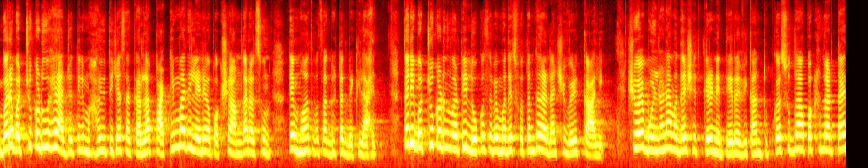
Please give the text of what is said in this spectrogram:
बरं बच्चू कडू हे राज्यातील महायुतीच्या सरकारला पाठिंबा दिलेले अपक्ष आमदार असून ते महत्त्वाचा घटक देखील आहेत. तरी बच्चू कडूंवरती लोकसभेमध्ये स्वतंत्र लढण्याची वेळ का आली? शिवाय बुलढाण्यामध्ये शेतकरी नेते रविकांत तुपकर सुद्धा अपक्ष लढतायत.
